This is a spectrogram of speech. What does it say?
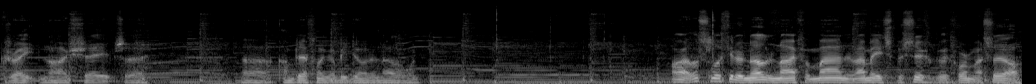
great knife shapes. Uh, uh, I'm definitely going to be doing another one. All right, let's look at another knife of mine that I made specifically for myself.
